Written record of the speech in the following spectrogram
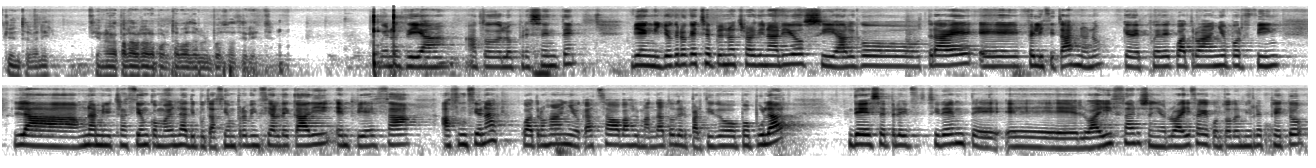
Quiero intervenir. Tiene la palabra la portavoz del Grupo Socialista. Buenos días a todos los presentes. Bien, y yo creo que este pleno extraordinario, si algo trae, es felicitarnos, ¿no? Que después de cuatro años, por fin, una administración como es la Diputación Provincial de Cádiz empieza a funcionar. Cuatro años que ha estado bajo el mandato del Partido Popular, de ese presidente eh, Loaiza, el señor Loaiza, que con todo mi respeto,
